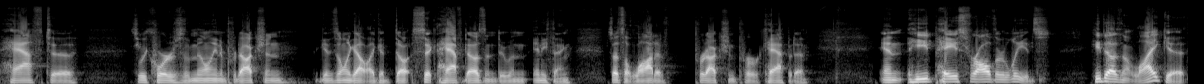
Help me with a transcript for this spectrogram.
half to three quarters of a million in production. Again, he's only got like a do- six, half dozen doing anything. So that's a lot of production per capita. And he pays for all their leads. He doesn't like it,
